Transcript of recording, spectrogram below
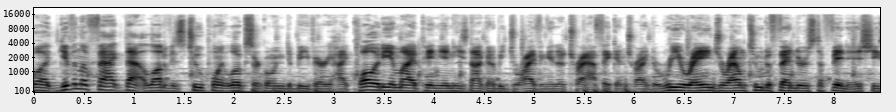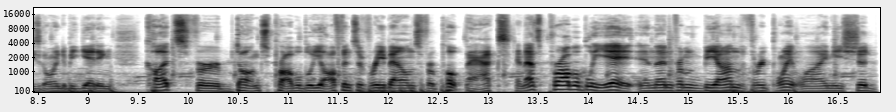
but given the fact that a lot of his two-point looks are going to be very high quality, in my opinion, he's not going to be driving into traffic and trying to rearrange around two defenders to finish. He's going to be getting cuts for dunks, probably offensive rebounds for putbacks, and that's probably it. And then from beyond the three-point line, he should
